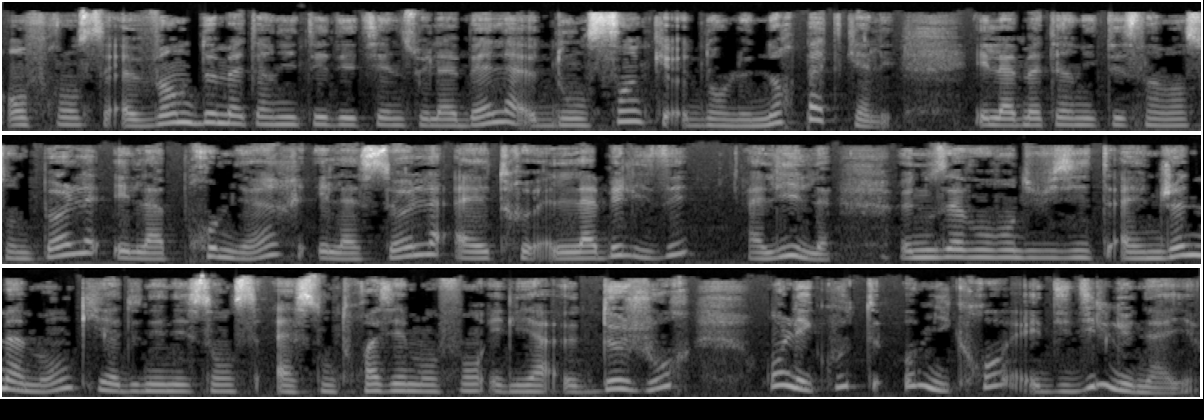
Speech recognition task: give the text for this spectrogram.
En France, 22 maternités détiennent ce label, dont 5 dans le Nord-Pas-de-Calais. Et la maternité Saint-Vincent-de-Paul est la première et la seule à être labellisée à Lille. Nous avons rendu visite à une jeune maman qui a donné naissance à son troisième enfant il y a deux jours. On l'écoute au micro d'Idil Gunaï.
